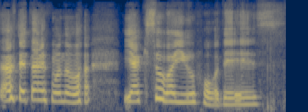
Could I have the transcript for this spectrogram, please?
食べたいものは、焼きそば UFO です。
